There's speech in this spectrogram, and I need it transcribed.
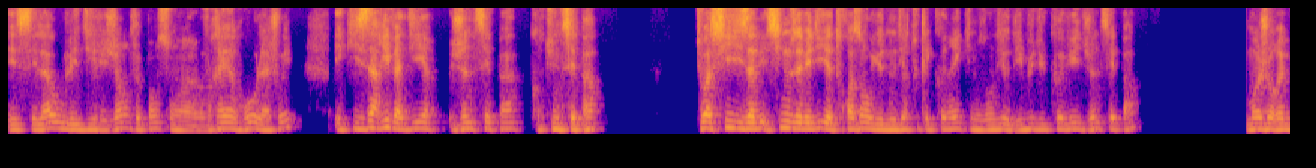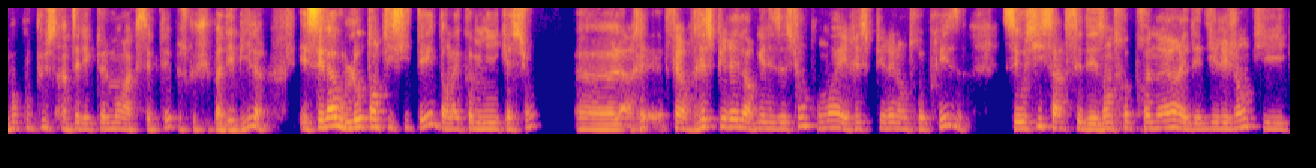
Et c'est là où les dirigeants, je pense, ont un vrai rôle à jouer et qu'ils arrivent à dire je ne sais pas quand tu ne sais pas. Tu vois, s'ils avaient, nous avaient dit il y a trois ans, au lieu de nous dire toutes les conneries qu'ils nous ont dit au début du Covid, je ne sais pas, moi j'aurais beaucoup plus intellectuellement accepté parce que je ne suis pas débile. Et c'est là où l'authenticité dans la communication, euh, faire respirer l'organisation pour moi et respirer l'entreprise, c'est aussi ça. C'est des entrepreneurs et des dirigeants qui,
